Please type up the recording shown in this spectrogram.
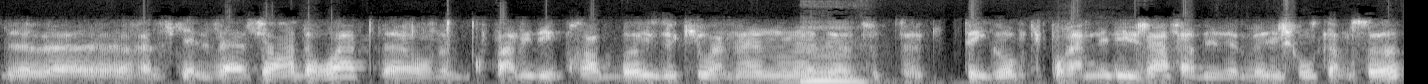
de euh, radicalisation à droite. on a beaucoup parlé des Proud Boys de QAnon, là, de, mm. tous les groupes qui pourraient amener des gens à faire des émeutes, des choses comme ça.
